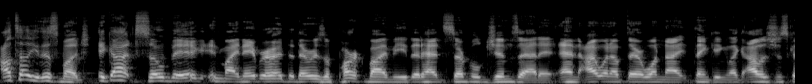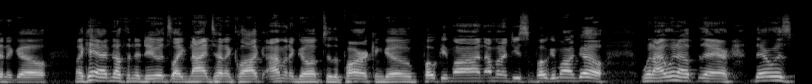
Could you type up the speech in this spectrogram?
I'll tell you this much. It got so big in my neighborhood that there was a park by me that had several gyms at it. And I went up there one night thinking like I was just going to go, like, hey, I have nothing to do. It's like 9, 10 o'clock. I'm going to go up to the park and go Pokemon. I'm going to do some Pokemon Go. When I went up there, there was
